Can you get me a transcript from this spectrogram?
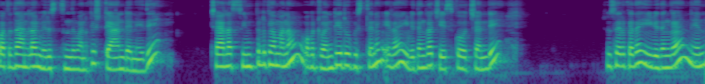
కొత్త దానిలా మెరుస్తుంది మనకి స్టాండ్ అనేది. చాలా సింపుల్గా మనం ఒక ట్వంటీ రూపీస్తోనే ఇలా ఈ విధంగా చేసుకోవచ్చండి. చూసారు కదా ఈ విధంగా నేను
